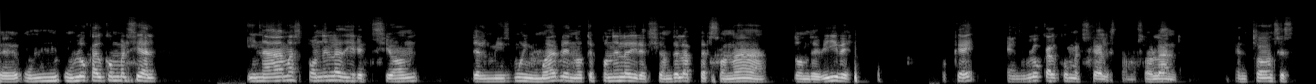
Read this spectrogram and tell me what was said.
eh, un, un, local comercial y nada más ponen la dirección del mismo inmueble, no te pone la dirección de la persona donde vive, ¿ok? En un local comercial estamos hablando. Entonces,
